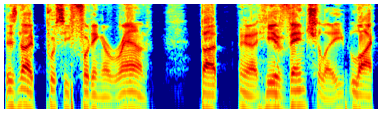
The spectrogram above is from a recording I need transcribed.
there's no pussyfooting around, but, you know, he eventually, like,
